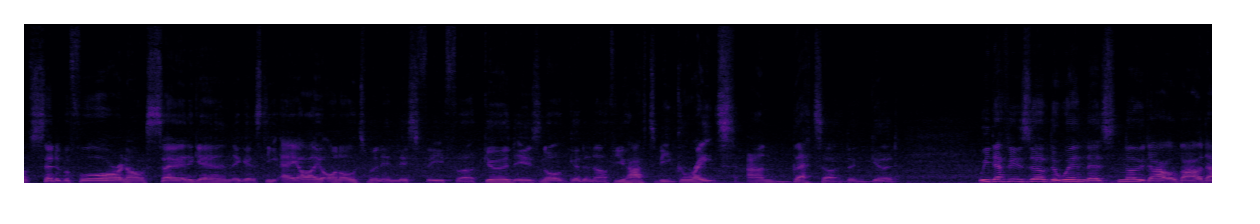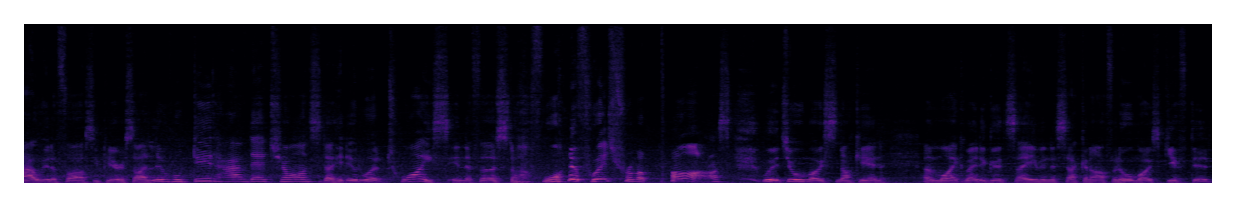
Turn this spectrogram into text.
I've said it before and I'll say it again against the AI on Ultimate in this FIFA. Good is not good enough. You have to be great and better than good. We definitely deserved a win, there's no doubt about that. We had a far superior side. Liverpool did have their chances though. It would work twice in the first half, one of which from a pass, which almost snuck in. And Mike made a good save in the second half and almost gifted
